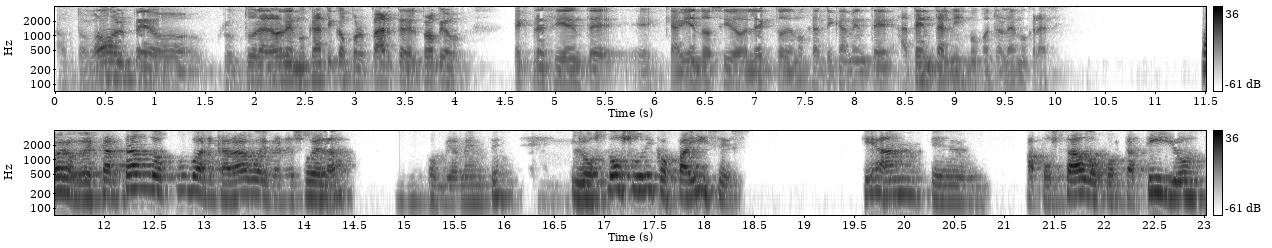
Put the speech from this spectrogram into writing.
autogolpe o ruptura del orden democrático por parte del propio expresidente eh, que habiendo sido electo democráticamente atenta al mismo contra la democracia. Bueno, descartando Cuba, Nicaragua y Venezuela, obviamente, los dos únicos países que han eh, apostado por Castillo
